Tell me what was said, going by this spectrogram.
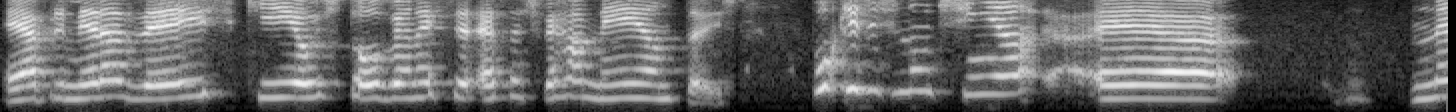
é a primeira vez que eu estou vendo esse, essas ferramentas. Porque a gente não tinha. É, né,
